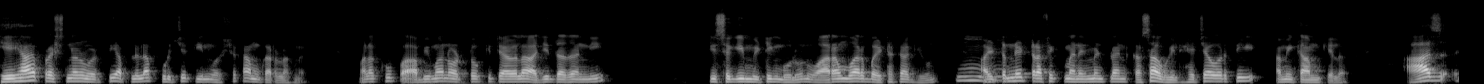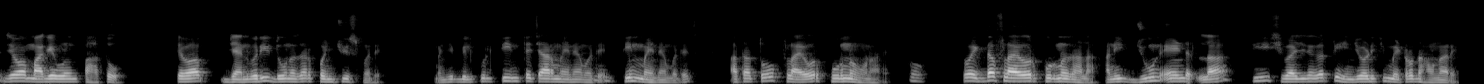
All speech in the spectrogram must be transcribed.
हे ह्या प्रश्नांवरती आपल्याला पुढचे तीन वर्ष काम करावं लागणार मला खूप अभिमान वाटतो की त्यावेळेला अजितदादांनी ती सगळी मीटिंग बोलून वारंवार बैठका घेऊन. अल्टरनेट ट्रॅफिक मॅनेजमेंट प्लॅन कसा होईल ह्याच्यावरती आम्ही काम केलं आज जेव्हा मागे वळून पाहतो तेव्हा जानेवारी दोन हजार पंचवीसमध्ये म्हणजे बिलकुल तीन ते चार महिन्यामध्ये. तीन महिन्यामध्येच आता तो फ्लायओव्हर पूर्ण होणार आहे हो. तो एकदा फ्लायओव्हर पूर्ण झाला आणि जून एंडला ती शिवाजीनगर ते हिंजवाडीची मेट्रो धावणार आहे.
